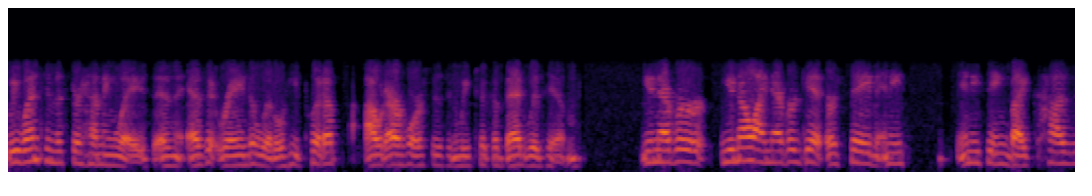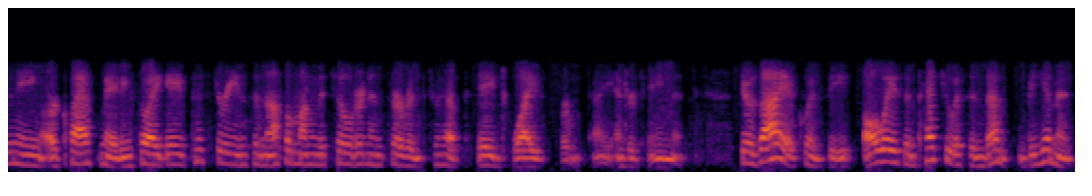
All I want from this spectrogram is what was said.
We went to Mr. Hemingway's, and as it rained a little, he put up out our horses, and we took a bed with him. You never, you know, I never get or save any anything by cousining or classmating, so I gave pistareens enough among the children and servants to have paid twice for my entertainment. Josiah Quincy, always impetuous and vehement,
